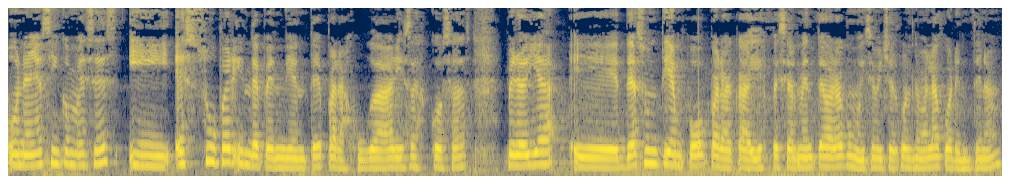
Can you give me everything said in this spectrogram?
un, año, cinco meses y es súper independiente para jugar y esas cosas, pero ella eh, de hace un tiempo para acá y especialmente ahora, como dice Michelle con el tema de la cuarentena,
